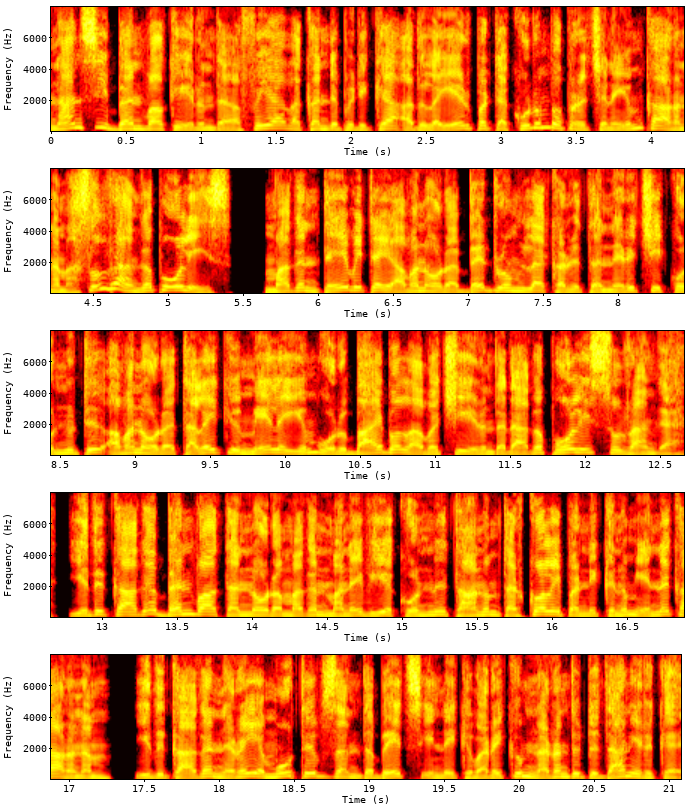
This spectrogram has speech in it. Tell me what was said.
நான்சி பென்வாக்கு இருந்த அஃபியாவை கண்டுபிடிக்க அதுல ஏற்பட்ட குடும்ப பிரச்சனையும் காரணமா சொல்றாங்க போலீஸ் மகன் டேவிட்டை அவனோட பெட்ரூம்ல கழுத்த நெரிச்சி கொன்னுட்டு அவனோட தலைக்கு மேலேயும் ஒரு பைபிள் அவச்சி இருந்ததாக போலீஸ் சொல்றாங்க. எதுக்காக பென்வா தன்னோட மகன் மனைவிய கொன்னு தானும் தற்கொலை பண்ணிக்கணும் என்ன காரணம்? இதுக்காக நிறைய மோட்டிவ்ஸ் அண்ட் டிபேட்ஸ் இன்னைக்கு வரைக்கும் நடந்துட்டு தான் இருக்கு.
